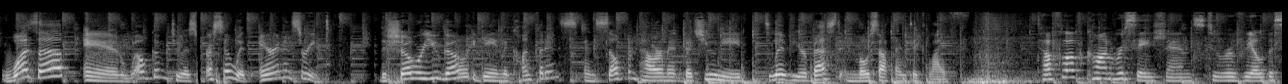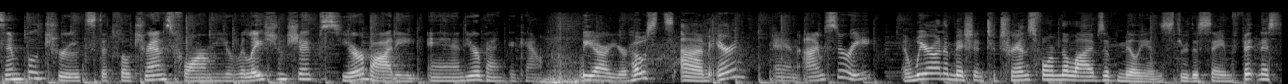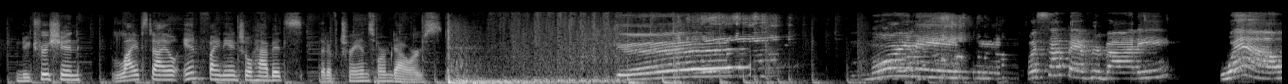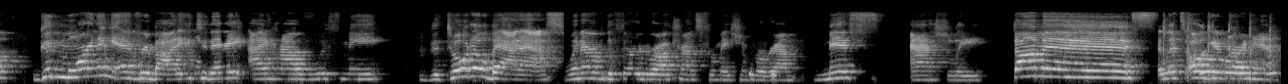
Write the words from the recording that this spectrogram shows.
What's up, and welcome to Espresso with Aaron and Sarit, the show where you go to gain the confidence and self empowerment that you need to live your best and most authentic life. Tough love conversations to reveal the simple truths that will transform your relationships, your body, and your bank account. We are your hosts. I'm Aaron. And I'm Sarit. And we are on a mission to transform the lives of millions through the same fitness, nutrition, lifestyle, and financial habits that have transformed ours. Good morning. What's up, everybody? Well, good morning, everybody. Today I have with me the total badass winner of the third Raw Transformation Program, Miss Ashley Thomas. Let's all give her a hand.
